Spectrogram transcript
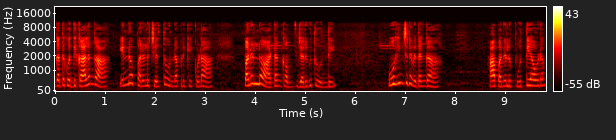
గత కొద్ది కాలంగా ఎన్నో పనులు చేస్తూ ఉన్నప్పటికీ కూడా పనుల్లో ఆటంకం జరుగుతూ ఉంది. ఊహించిన విధంగా ఆ పనులు పూర్తి అవడం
